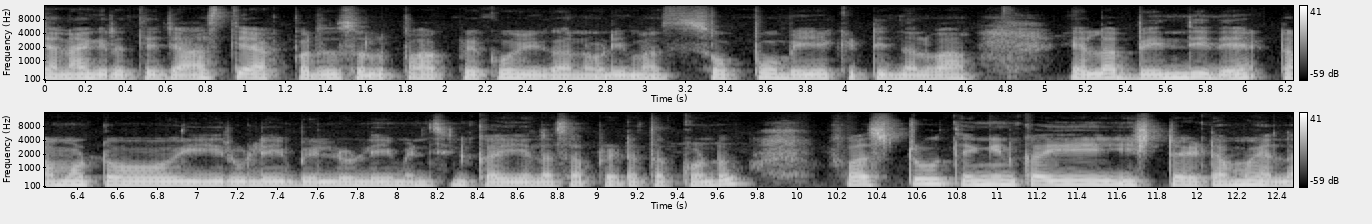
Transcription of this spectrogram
ಚೆನ್ನಾಗಿರುತ್ತೆ. ಜಾಸ್ತಿ ಹಾಕ್ಬಾರ್ದು, ಸ್ವಲ್ಪ ಹಾಕಬೇಕು. ಈಗ ನೋಡಿ ಮತ್ತು ಸೊಪ್ಪು ಬೇಯಕ್ಕಿಟ್ಟಿದ್ನಲ್ವ ಎಲ್ಲ ಬೆಂದಿದೆ. ಟೊಮೊಟೊ, ಈರುಳ್ಳಿ, ಬೆಳ್ಳುಳ್ಳಿ, ಮೆಣಸಿನ್ಕಾಯಿ ಎಲ್ಲ ಸಪ್ರೇಟಾಗಿ ತಕ್ಕೊಂಡು ಫಸ್ಟು ತೆಂಗಿನಕಾಯಿ ಇಷ್ಟು ಐಟಮು ಎಲ್ಲ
